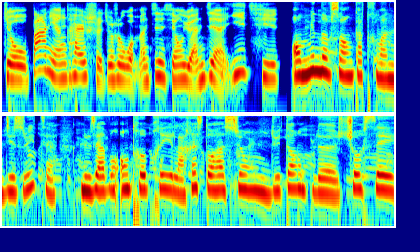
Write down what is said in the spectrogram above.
九八年开始，就是我们进行原检一期 En 1998, nous avons entrepris la restauration du temple Chosei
